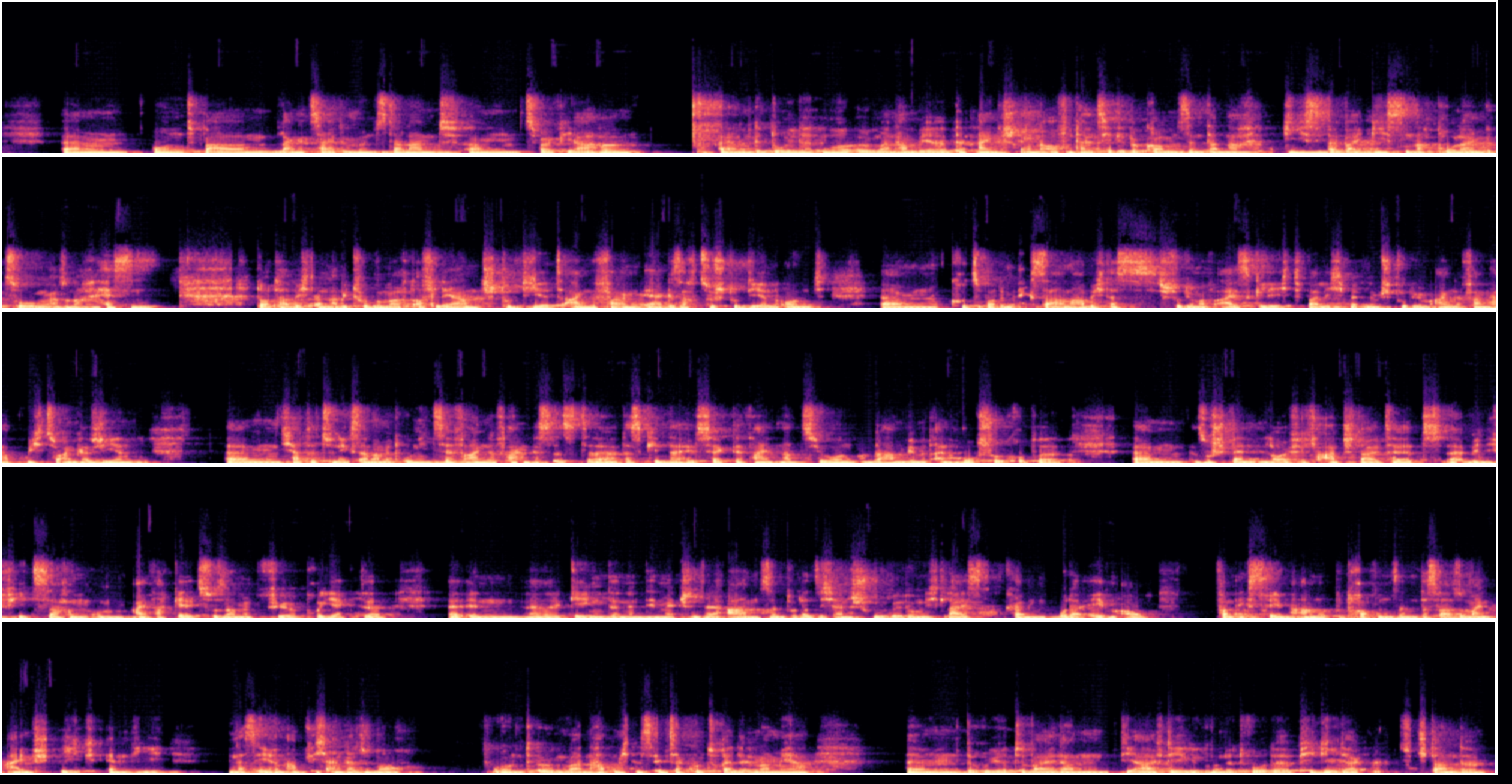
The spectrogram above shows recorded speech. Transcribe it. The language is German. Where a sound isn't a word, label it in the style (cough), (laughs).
Ähm, und waren lange Zeit im Münsterland, ähm, zwölf Jahre ähm, geduldet nur. Irgendwann haben wir den eingeschränkten Aufenthaltstitel bekommen, sind dann nach Gieß, äh, bei Gießen nach Polheim gezogen, also nach Hessen. Dort habe ich dann Abitur gemacht, auf Lehramt studiert, angefangen, eher gesagt zu studieren und ähm, kurz vor dem Examen habe ich das Studium auf Eis gelegt, weil ich mitten im Studium angefangen habe, mich zu engagieren. Ähm, ich hatte zunächst einmal mit UNICEF angefangen, das ist äh, das Kinderhilfswerk der Vereinten Nationen und da haben wir mit einer Hochschulgruppe ähm, so Spendenläufe veranstaltet, äh, Benefizsachen, um einfach Geld zu sammeln für Projekte äh, in äh, Gegenden, in denen Menschen sehr arm sind oder sich eine Schulbildung nicht leisten können oder eben auch von extremer Armut betroffen sind. Das war so mein Einstieg in, die, in das ehrenamtliche Engagement. Und irgendwann hat mich das Interkulturelle immer mehr ähm, berührt, weil dann die AfD gegründet wurde, Pegida zustande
